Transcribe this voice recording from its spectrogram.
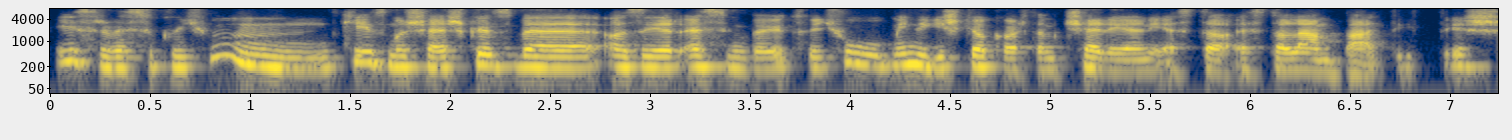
észreveszünk, hogy hmm, kézmosás közben azért eszünkbe jut, hogy hú, mindig is ki akartam cserélni ezt a, ezt a lámpát itt. És,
